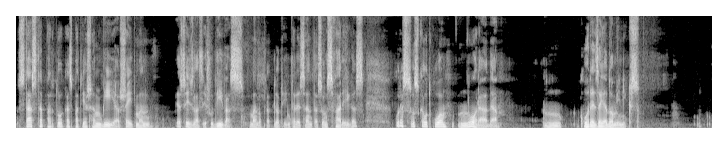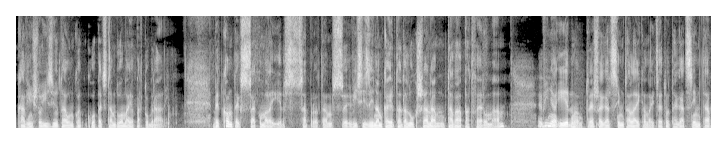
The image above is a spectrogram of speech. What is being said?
stāsta par to, kas patiešām bija. Šeit man es izlasīšu divas, manuprāt, ļoti interesantas un svarīgas, kuras uz kaut ko norāda, mm, ko redzēja Dominiks, kā viņš to izjūta un ko, ko pēc tam domāja par to brāli. Bet konteksts sākumā, ir saprotams, visi zinām, ka ir tāda lūkšana tavā patvērumā. Viņa ir no 3. gadsimta laikam vai 4. gadsimta,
